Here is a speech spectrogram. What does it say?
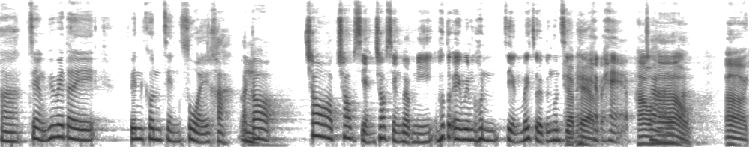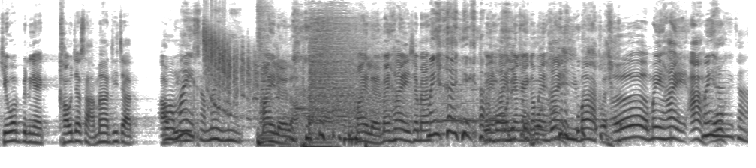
ค่ะเสียงพี่ใบเตยเป็นคนเสียงสวยค่ะ แล้วก็ชอบชอบเสียงชอบเสียงแบบนี้ เพราะตัวเองเป็นคนเสียงไม่สวยเป็นคนเสียงแหบๆแหบๆห้าวใช่ห้าวค่ะอ่าคิดว่าเป็นไงเขาจะสามารถที่จะอ๋เอาอไม่ค่ะไม่ไม่ไม่เลยเหรอไม่เลยไม่ให้ใช่ไหมไม่ให้ค่ะไม่ให้ยังไงก็ไม่ให้ดีมากเลย เออ ไม่ให้อะไม่ให้โอค่ะ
